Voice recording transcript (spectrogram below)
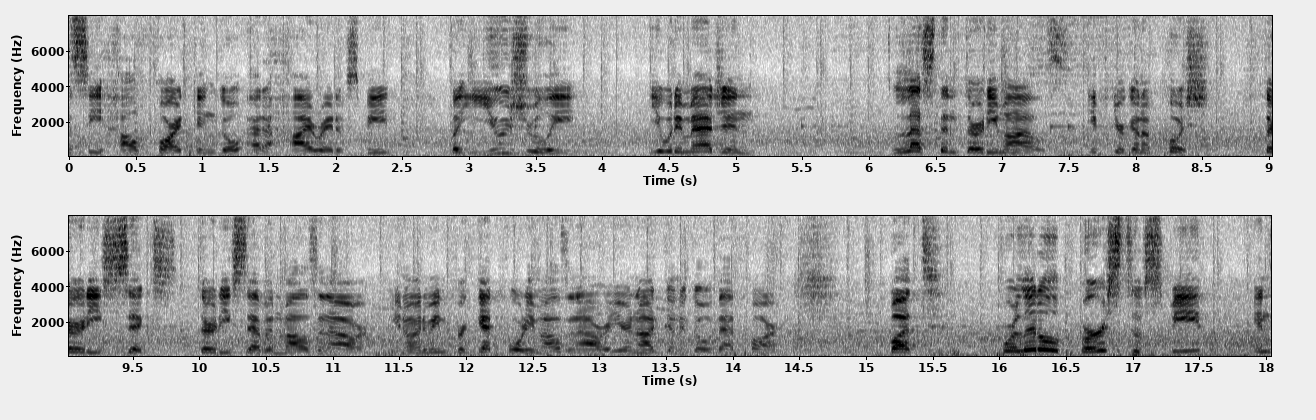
to see how far it can go at a high rate of speed. But usually you would imagine less than 30 miles if you're gonna push 36, 37 miles an hour. You know what I mean? Forget 40 miles an hour. You're not gonna go that far. But for little bursts of speed in,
